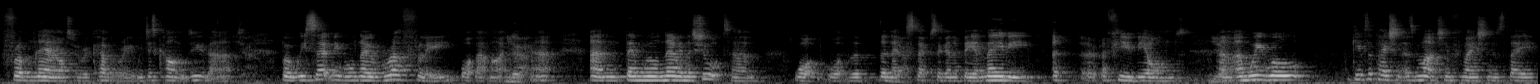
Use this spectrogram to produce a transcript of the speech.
from now to recovery. We just can't do that. Yeah. But we certainly will know roughly what that might look at, and then we'll know in the short term what what the, the next steps are going to be, and maybe a, a, few beyond. Um, and we will give the patient as much information as they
